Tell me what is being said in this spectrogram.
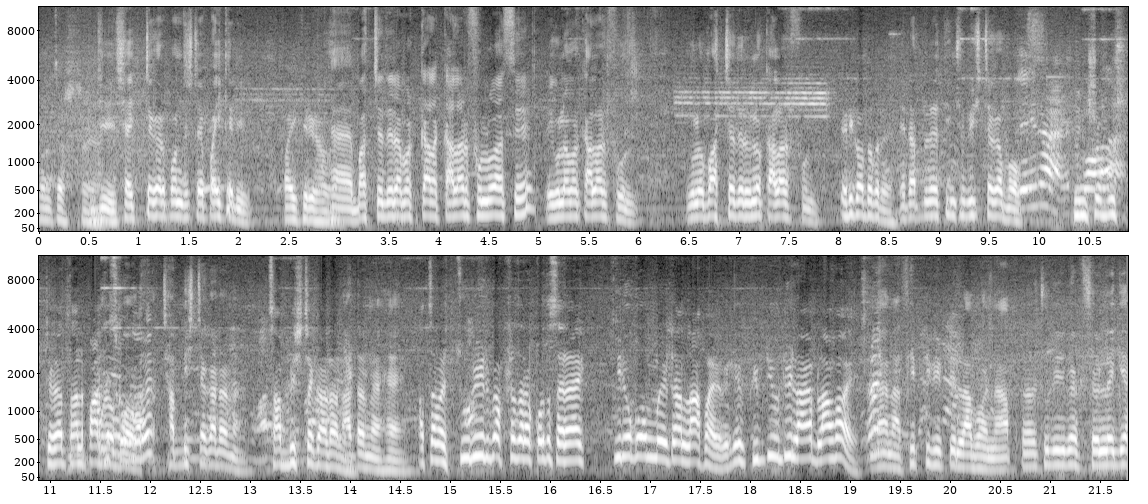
পঞ্চাশ টাকা। জি ষাট টাকা আর পঞ্চাশ টাকা পাইকারি। পাইকারি হবে। হ্যাঁ বাচ্চাদের আবার কালারফুলও আছে এগুলো আবার কালারফুল। এগুলো বাচ্চাদের হলো কালারফুল। এটি কত করে? এটা আপনাদের তিনশো বিশ টাকা বক্স। তিনশো বিশ টাকা তাহলে পার ছাব্বিশ টাকা আটানা। ছাব্বিশ টাকা আটানা। আটানা হ্যাঁ। আচ্ছা ভাই চুরির ব্যবসা যারা করতেছে এরা কীরকম এটা লাভ হয়? ফিফটি ফিফটি লাভ লাভ হয়? না না ফিফটি ফিফটি লাভ হয় না। আপনার চুরির ব্যবসার লেগে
